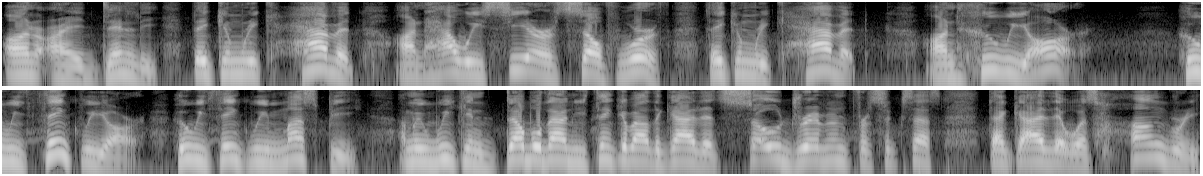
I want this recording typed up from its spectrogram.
on our identity. They can wreak havoc on how we see our self worth. They can wreak havoc on who we are, who we think we are, who we think we must be. I mean, we can double down. You think about the guy that's so driven for success, that guy that was hungry,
